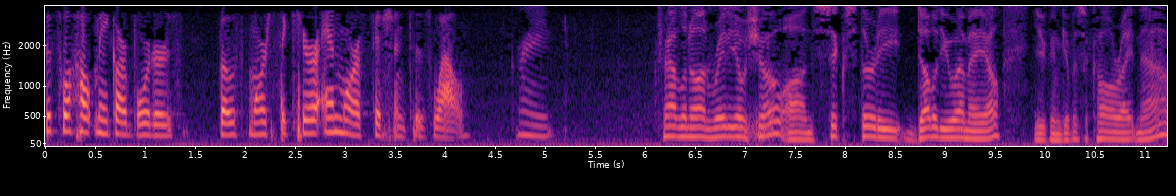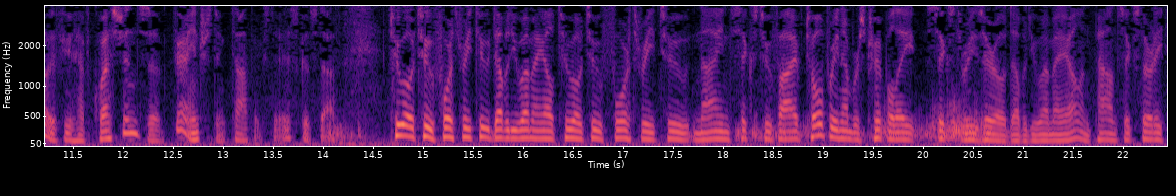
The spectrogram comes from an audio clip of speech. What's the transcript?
This will help make our borders both more secure and more efficient as well. Great. Traveling on Radio Show on 630 WMAL. You can give us a call right now if you have questions. Uh, very interesting topics today. It's good stuff. 202-432-WMAL, 202-432-9625. Toll-free numbers 888-630-WMAL and pound 630.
